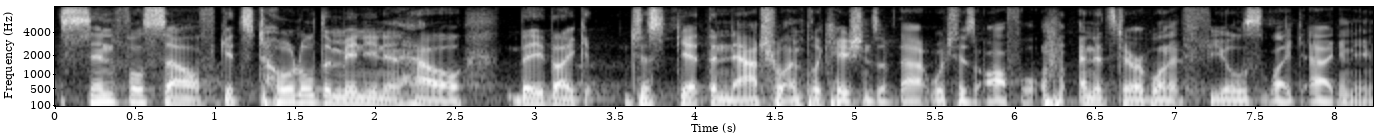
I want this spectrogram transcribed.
sinful self gets total dominion in hell, they like just get the natural implications of that, which is awful and it's terrible and it feels like agony.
